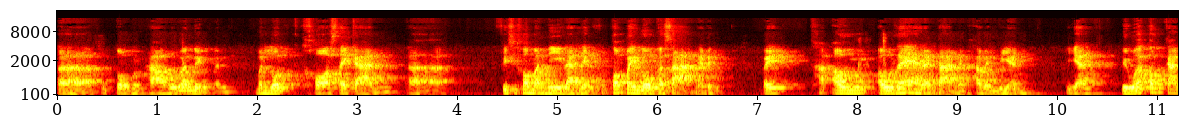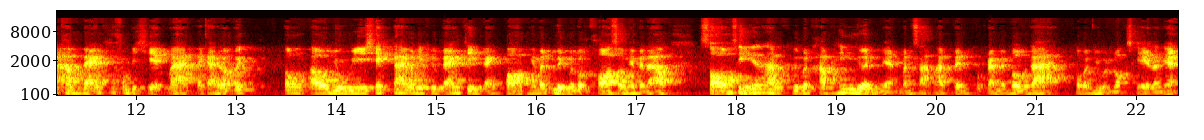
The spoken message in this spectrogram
เอ่อตัวคุณพาวพูดว่าหนึ่งมัน มันลด cost ในการเอ่อ physical money แล้วอย่างต้องไปโลกศาสตร์เนี่ยไปไปเอาเอาแร่ต่างๆเนี่ยทำเป็นเหรียญอย่างหรือว่าต้องการทำแบงค์ที่ complicate มากในการที่ว่าต้องเอา UV เช็คได้วันนี้คือแบงค์จริงแบงค์ปลอมเนี่ยมันหนึ่งมันลด cost ตรงนี้ไปแล้วสองสิ่งที่ทำคือมันทำให้เงินเนี่ยมันสามารถเป็น programmable ได้เพราะมันอยู่บนบล็อกเชนแล้วเนี่ย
